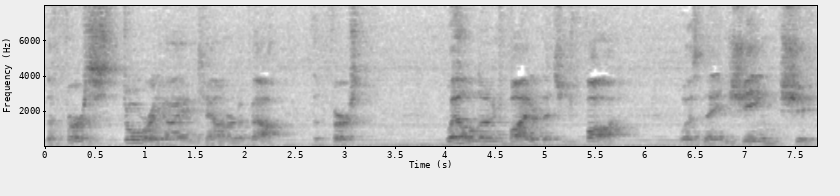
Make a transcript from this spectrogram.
the first story I encountered about the first well-known fighter that she fought was named Jing Shi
